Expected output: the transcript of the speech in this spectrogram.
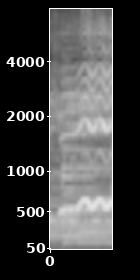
King.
